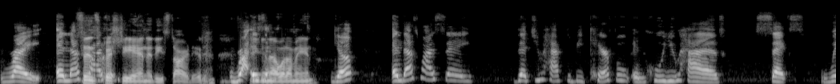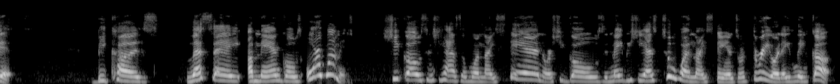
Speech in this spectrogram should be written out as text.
Right. And that's since Christianity say, started. Right. you know what I mean? Yep. And that's why I say that you have to be careful in who you have sex with. Because let's say a man goes or a woman she goes and she has a one night stand, or she goes and maybe she has two one night stands or three, or they link up.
